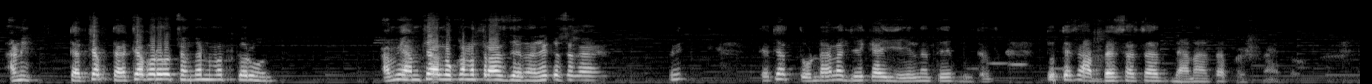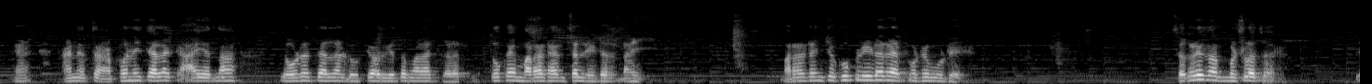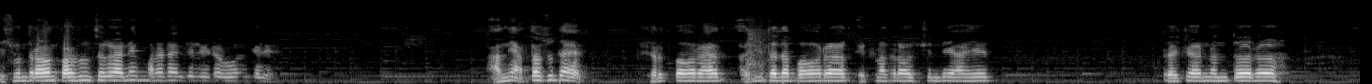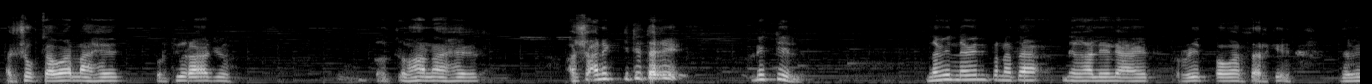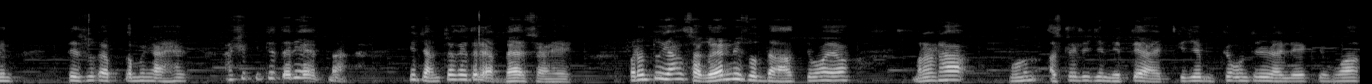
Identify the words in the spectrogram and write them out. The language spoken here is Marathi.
आणि त्याच्या त्याच्याबरोबर संगणमत करून आम्ही आमच्या लोकांना त्रास देणार हे कसं काय? म्हणजे त्याच्या तोंडाला जे काही येईल ना ते बोलतात. तो त्याचा अभ्यासाचा ज्ञानाचा प्रश्न आहे तो. आणि आता आपणही त्याला काय यांना एवढं त्याला डोक्यावर घेतं मला कळत नाही. तो काही मराठ्यांचा लीडर नाही. मराठ्यांचे खूप लीडर आहेत मोठे मोठे सगळेच म्हटलं तर. यशवंतरावांपासून सगळे अनेक मराठ्यांचे लीडर होऊन गेले. आणि आता सुद्धा आहेत. शरद पवार आहेत अजितदादा पवार आहेत एकनाथराव शिंदे आहेत. त्याच्यानंतर अशोक चव्हाण आहेत पृथ्वीराज चव्हाण आहेत. अशा अनेक कितीतरी निघतील नवीन नवीन पण आता निघालेले आहेत. रोहित पवारसारखे नवीन ते सुद्धा कमी आहेत. असे कितीतरी आहेत ना की ज्यांचा काहीतरी अभ्यास आहे. परंतु ह्या सगळ्यांनी सुद्धा किंवा या मराठा म्हणून असलेले जे नेते आहेत की जे मुख्यमंत्री राहिले किंवा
